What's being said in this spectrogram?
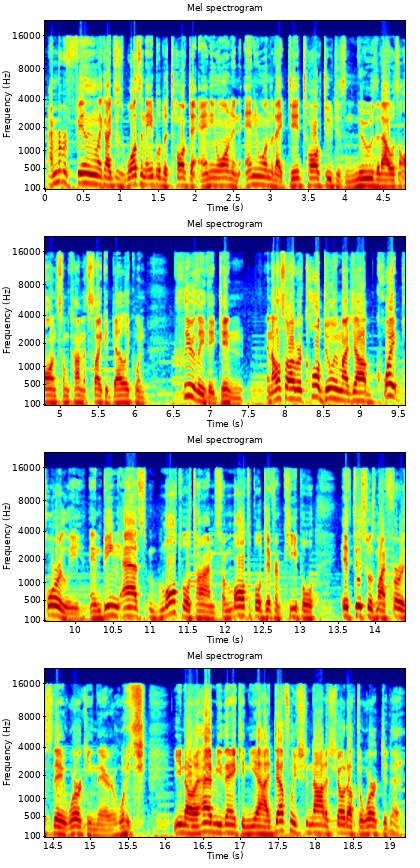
I remember feeling like I just wasn't able to talk to anyone, and anyone that I did talk to just knew that I was on some kind of psychedelic when clearly they didn't. And also, I recall doing my job quite poorly and being asked multiple times from multiple different people if this was my first day working there, which, you know, it had me thinking, yeah, I definitely should not have showed up to work today.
